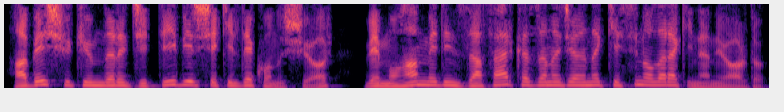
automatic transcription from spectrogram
Habeş hükümdarı ciddi bir şekilde konuşuyor ve Muhammed'in zafer kazanacağına kesin olarak inanıyordu.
